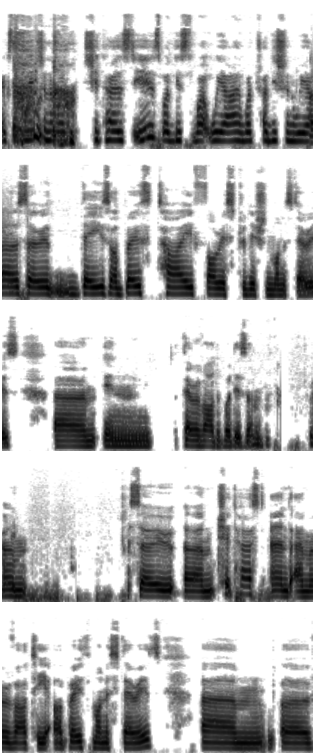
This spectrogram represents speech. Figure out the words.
explanation of what Chithurst is, what this, what we are, and what tradition we are? Uh, so these are both Thai forest tradition monasteries um, in Theravada Buddhism. Um, so um, Chithurst and Amaravati are both monasteries um, of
